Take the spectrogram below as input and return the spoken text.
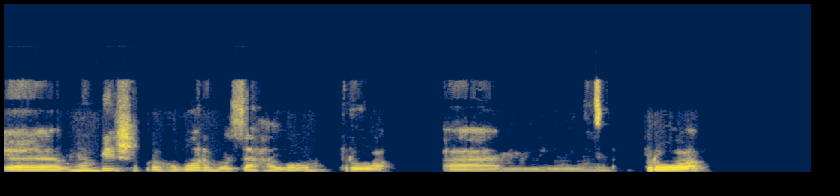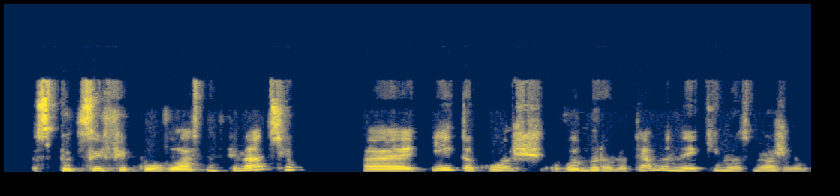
е, ми більше проговоримо загалом про, ем, про специфіку власних фінансів, е, і також виберемо теми, на які ми зможемо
